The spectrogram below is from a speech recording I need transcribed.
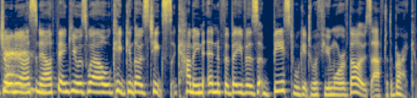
joining us now. Thank you as well. Keep those texts coming in for Beavers Best. We'll get to a few more of those after the break.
